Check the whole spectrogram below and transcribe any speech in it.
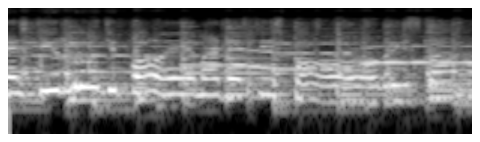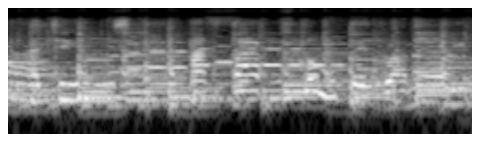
E neste rude poema destes pobres há sábios como Pedro Américo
